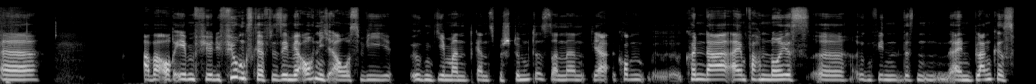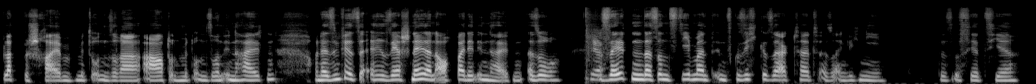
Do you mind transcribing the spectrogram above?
äh, aber auch eben für die Führungskräfte sehen wir auch nicht aus wie irgendjemand ganz Bestimmtes, sondern ja, kommen, können da einfach ein neues, äh, irgendwie ein, ein blankes Blatt beschreiben mit unserer Art und mit unseren Inhalten. Und da sind wir sehr schnell dann auch bei den Inhalten. Also ja. selten, dass uns jemand ins Gesicht gesagt hat, also eigentlich nie. Das ist jetzt hier,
